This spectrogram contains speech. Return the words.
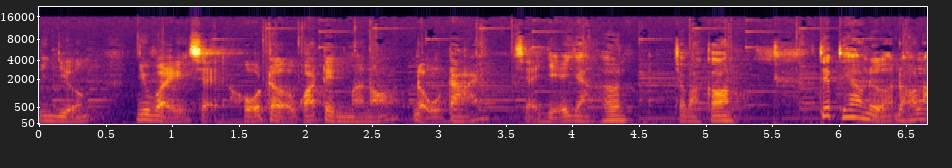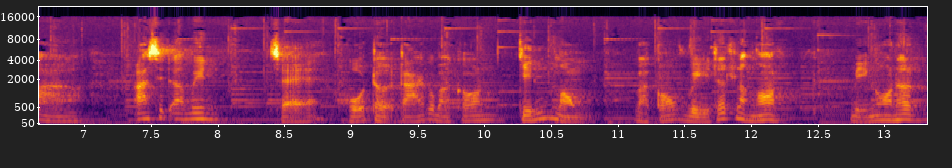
dinh dưỡng. Như vậy sẽ hỗ trợ quá trình mà nó đậu trái sẽ dễ dàng hơn cho bà con. Tiếp theo nữa đó là axit amin sẽ hỗ trợ trái của bà con chín mọng và có vị rất là ngon, vị ngon hơn.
